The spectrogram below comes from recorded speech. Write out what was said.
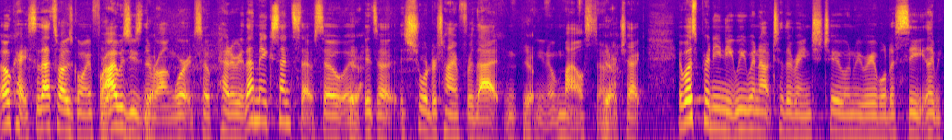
Okay, so that's what I was going for. Yeah, I was using the wrong word. So pedigree, that makes sense though. So Yeah. it's a shorter time for that, Yep. you know, milestone Yeah. or check. It was pretty neat. We went out to the range too, and we were able to see. Like,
